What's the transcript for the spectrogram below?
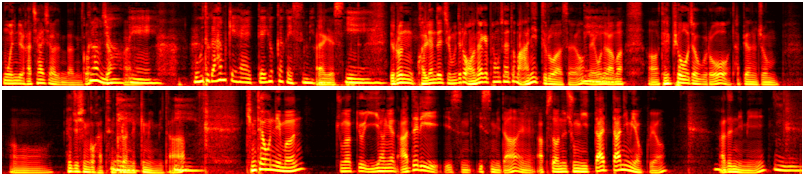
부모님들 같이 하셔야 된다는 거. 그럼요. 예. 모두가 함께 해야 할때 효과가 있습니다. 알겠습니다. 예. 이런 관련된 질문들이 워낙에 평소에도 많이 들어와서요. 네. 네. 오늘 아마 어, 대표적으로 답변을 좀 어, 해주신 것 같은 그런 네. 느낌입니다. 예. 김태훈님은 중학교 2학년 아들이 있, 있습니다. 예, 앞서는 중2 딸, 따님이었고요. 아드님이. 네.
